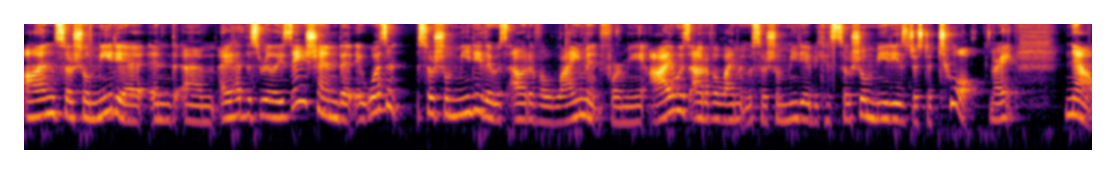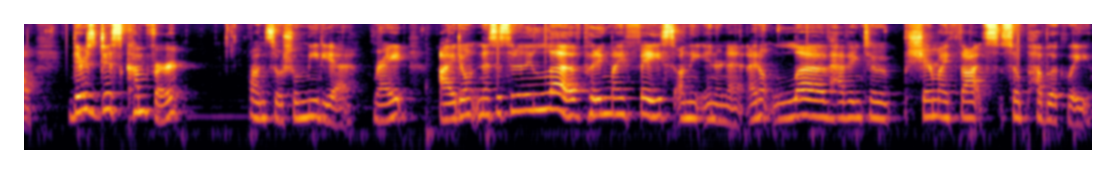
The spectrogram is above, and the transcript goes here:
on social media. And um, I had this realization that it wasn't social media that was out of alignment for me. I was out of alignment with social media because social media is just a tool, right? Now, there's discomfort on social media, right? I don't necessarily love putting my face on the internet. I don't love having to share my thoughts so publicly.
